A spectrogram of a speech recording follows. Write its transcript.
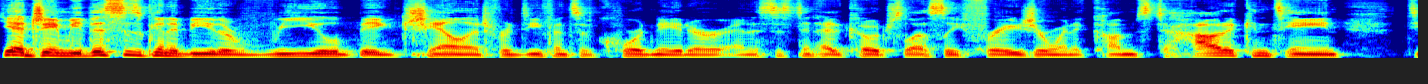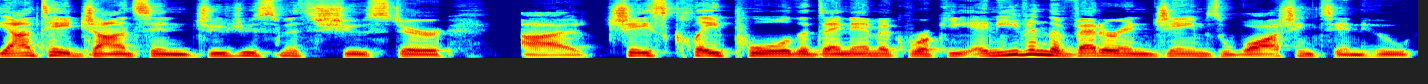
Yeah, Jamie, this is going to be the real big challenge for defensive coordinator and assistant head coach Leslie Frazier when it comes to how to contain Diontae Johnson, Juju Smith Schuster, uh, Chase Claypool, the dynamic rookie, and even the veteran James Washington, who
